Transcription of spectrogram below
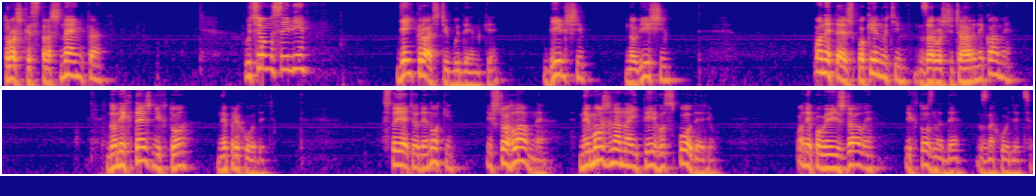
трошки страшненька. У цьому селі є й кращі будинки, більші, новіші. Вони теж покинуті, зарощі чагарниками. До них теж ніхто не приходить. Стоять одинокі, і що головне, не можна знайти господарів. Вони повиїжджали, і хто зна де знаходяться.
